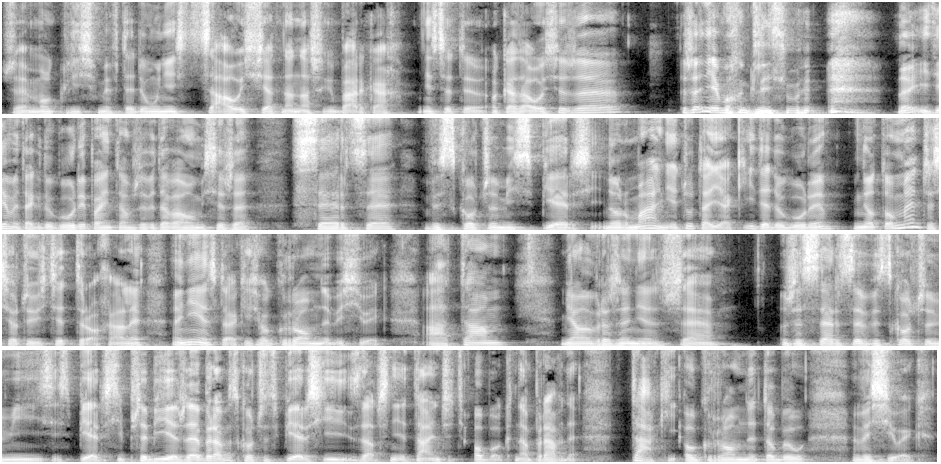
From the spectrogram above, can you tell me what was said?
że mogliśmy wtedy unieść cały świat na naszych barkach. Niestety okazało się, że, że nie mogliśmy. No i idziemy tak do góry. Pamiętam, że wydawało mi się, że serce wyskoczy mi z piersi. Normalnie tutaj jak idę do góry, no to męczę się oczywiście trochę, ale nie jest to jakiś ogromny wysiłek. A tam miałem wrażenie, że że serce wyskoczy mi z piersi, przebije żebra, wyskoczy z piersi i zacznie tańczyć obok. Naprawdę, taki ogromny to był wysiłek.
